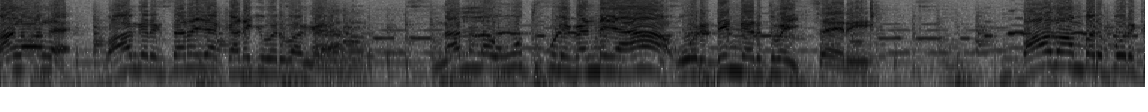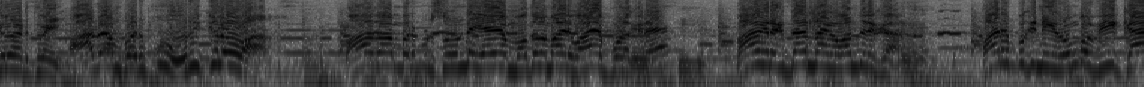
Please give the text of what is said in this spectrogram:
வாங்க வாங்க. வாங்கறதுக்கு தானே ஐயா கடைக்கு வருவாங்க. நல்ல ஊத்துக்குழி வெண்ணையா ஒரு டின் எடுத்து வை. சரி. பாதாம் பருப்பு ஒரு கிலோ எடுத்து வை. பாதாம் பருப்பு ஒரு கிலோவா? பாதாம் பருப்புன்னு சொன்ன ஏன் முதல்ல மாதிரி வாய போலக்குற வாங்குறதுக்கு தான் நாங்க வந்திருக்கோம். பருப்புக்கு நீ ரொம்ப வீக்கா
